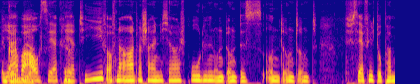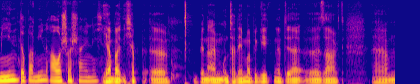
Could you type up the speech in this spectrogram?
Ja, aber auch sehr kreativ, auf eine Art wahrscheinlich, ja, sprudeln und, und das und, und, und sehr viel Dopamin, Dopaminrausch wahrscheinlich. Ja, aber ich habe äh, bin einem Unternehmer begegnet, der äh, sagt, ähm,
